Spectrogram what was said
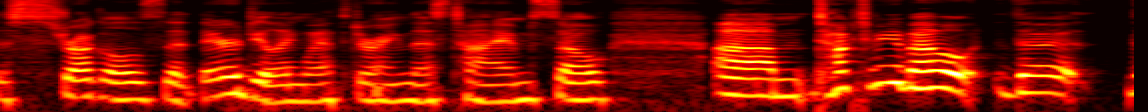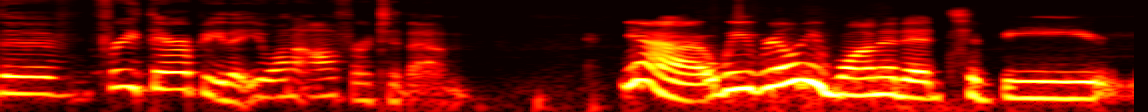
the struggles that they're dealing with during this time. So, um, talk to me about the the free therapy that you want to offer to them. Yeah, we really wanted it to be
